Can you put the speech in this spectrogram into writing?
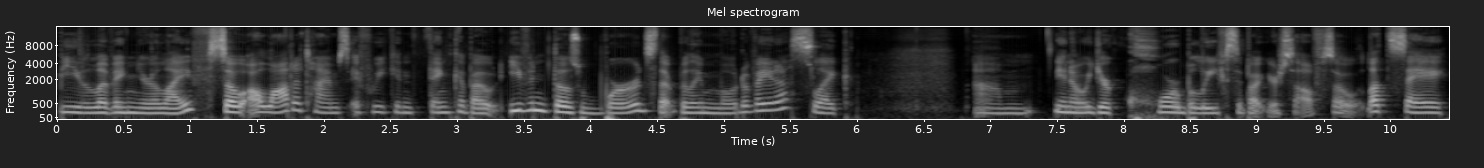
be living your life. So, a lot of times, if we can think about even those words that really motivate us, like, um, you know, your core beliefs about yourself. So, let's say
